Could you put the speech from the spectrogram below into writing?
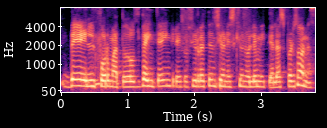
del formato 220 de ingresos y retenciones que uno le emite a las personas.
